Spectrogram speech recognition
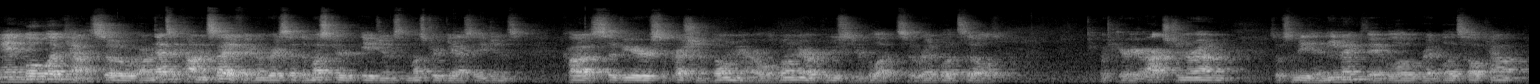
and low blood counts. So um, that's a common side effect. Remember I said the mustard agents, the mustard gas agents, cause severe suppression of bone marrow. Well, bone marrow produces your blood, so red blood cells, which carry your oxygen around. So if somebody's anemic, they have low red blood cell count.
